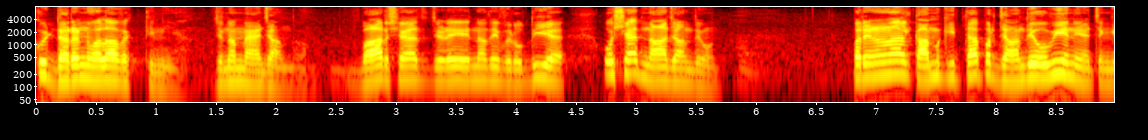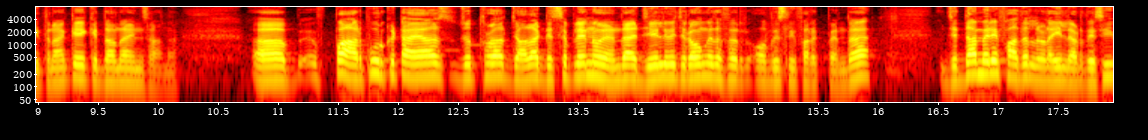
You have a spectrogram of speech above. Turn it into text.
ਕੋਈ ਡਰਨ ਵਾਲਾ ਵਿਅਕਤੀ ਨਹੀਂ ਹੈ ਜਿੰਨਾ ਮੈਂ ਜਾਣਦਾ ਬਾਹਰ ਸ਼ਾਇਦ ਜਿਹੜੇ ਇਹਨਾਂ ਦੇ ਵਿਰੋਧੀ ਹੈ ਉਹ ਸ਼ਾਇਦ ਨਾ ਜਾਣਦੇ ਹੋਣ। ਪਰ ਇਹਨਾਂ ਨਾਲ ਕੰਮ ਕੀਤਾ, ਪਰ ਜਾਣਦੇ ਉਹ ਵੀ ਨੇ ਆ ਚੰਗੀ ਤਰ੍ਹਾਂ ਕਿ ਇਹ ਕਿਦਾਂ ਦਾ ਇਨਸਾਨ ਹੈ ਅਹ ਭਾਰਪੂਰ ਘਟਾਇਆ, ਜੋ ਥੋੜਾ ਜ਼ਿਆਦਾ ਡਿਸਪਲਿਨ ਹੋ ਜਾਂਦਾ, ਜੇਲ੍ਹ ਵਿੱਚ ਰਹੋਗੇ ਤਾਂ ਫਿਰ ਆਬਵੀਅਸਲੀ ਫ਼ਰਕ ਪੈਂਦਾ। ਜਿੱਦਾਂ ਮੇਰੇ ਫਾਦਰ ਲੜਾਈ ਲੜਦੇ ਸੀ,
